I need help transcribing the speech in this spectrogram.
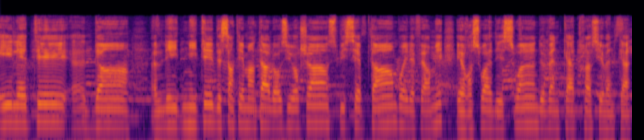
Il était euh, dans l'unité de santé mentale aux urgences, puis septembre, il est fermé et reçoit des soins de 24 heures sur 24.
